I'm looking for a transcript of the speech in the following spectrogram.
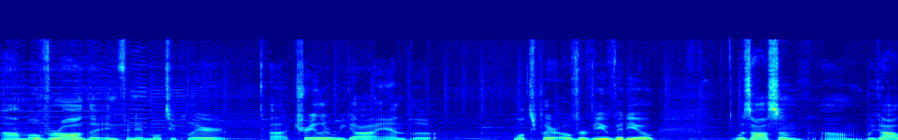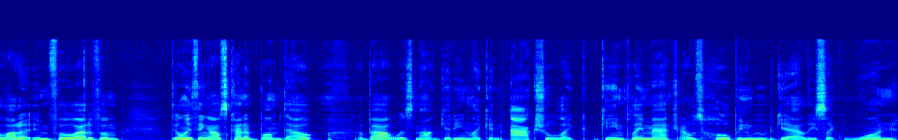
Um, overall, the Infinite multiplayer uh, trailer we got and the multiplayer overview video was awesome. Um, we got a lot of info out of them. The only thing I was kind of bummed out about was not getting like an actual like gameplay match. I was hoping we would get at least like one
